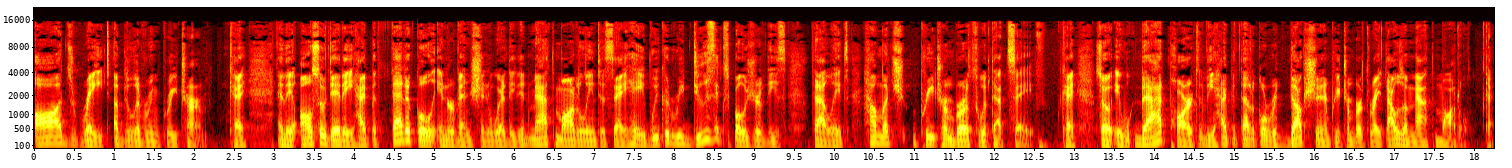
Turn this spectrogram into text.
odds rate of delivering preterm. Okay. And they also did a hypothetical intervention where they did math modeling to say, hey, if we could reduce exposure of these phthalates, how much preterm births would that save? Okay. So it, that part, the hypothetical reduction in preterm birth rate, that was a math model. Okay.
